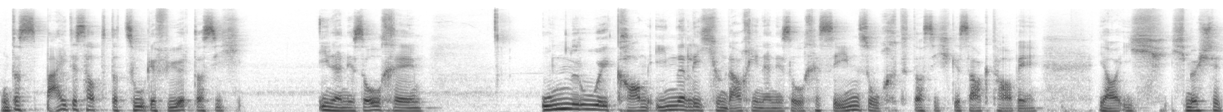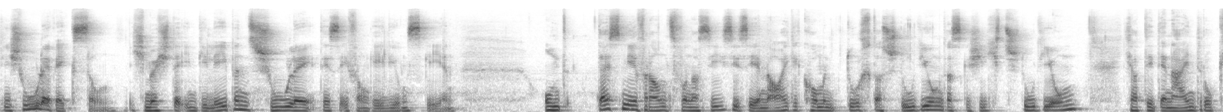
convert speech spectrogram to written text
Und das beides hat dazu geführt, dass ich in eine solche Unruhe kam innerlich und auch in eine solche Sehnsucht, dass ich gesagt habe, ja, ich, ich möchte die Schule wechseln. Ich möchte in die Lebensschule des Evangeliums gehen. Und da ist mir Franz von Assisi sehr nahe gekommen durch das Studium, das Geschichtsstudium. Ich hatte den Eindruck,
